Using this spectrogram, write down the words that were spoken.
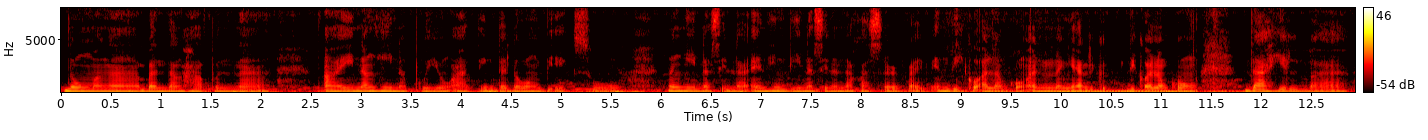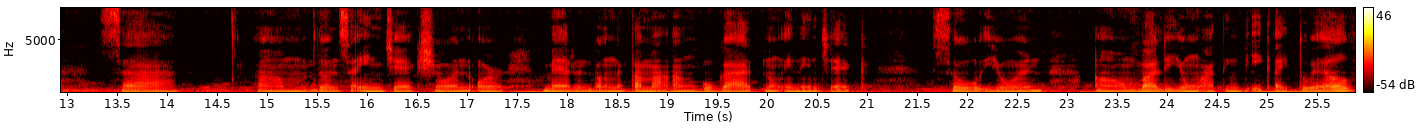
nung mga bandang hapon na ay nanghina po yung ating dalawang biik. So, nanghina sila and hindi na sila nakasurvive. Hindi ko alam kung ano nangyari. Hindi ko alam kung dahil ba sa um, doon sa injection or meron bang natama ang ugat nung in-inject. So, yun. Um, bali yung ating biik ay 12.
